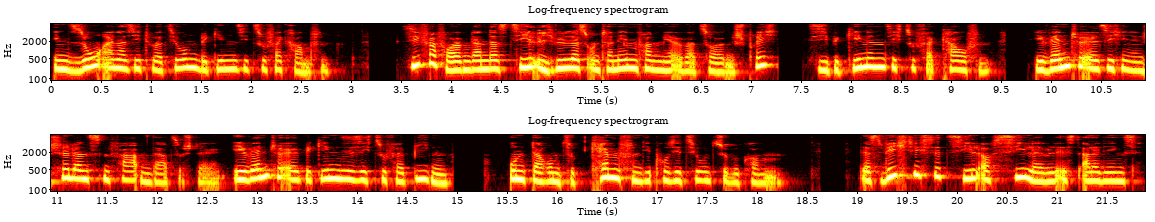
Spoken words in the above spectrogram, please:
in so einer Situation beginnen Sie zu verkrampfen. Sie verfolgen dann das Ziel, ich will das Unternehmen von mir überzeugen, sprich, Sie beginnen sich zu verkaufen, eventuell sich in den schillerndsten Farben darzustellen, eventuell beginnen Sie sich zu verbiegen und darum zu kämpfen, die Position zu bekommen. Das wichtigste Ziel auf C-Level ist allerdings,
